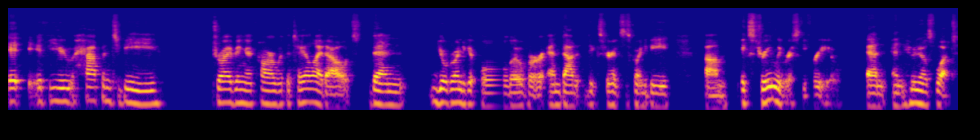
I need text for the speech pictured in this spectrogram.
It, if you happen to be driving a car with the taillight out, then you're going to get pulled over and that experience is going to be um, extremely risky for you and and who knows what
